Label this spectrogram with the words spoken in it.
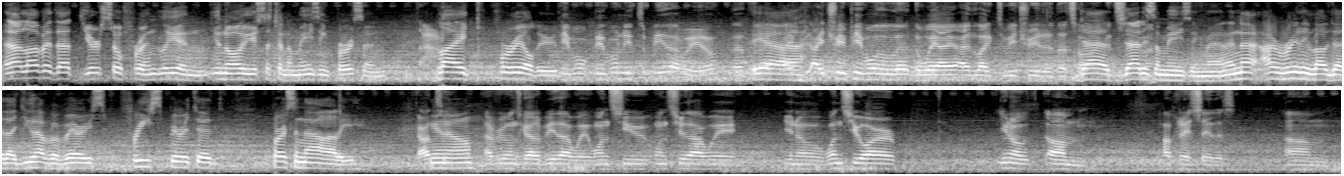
And I love it that you're so friendly and you know you're such an amazing person. Like for real, dude. People, people need to be that way, yo. That's, Yeah. I, I, I treat people the, the way I, I'd like to be treated. That's all. That that is amazing, man. And I, I really love that that you have a very free spirited personality. Got you to. know? everyone's got to be that way. Once you, once you're that way, you know, once you are, you know, um, how could I say this? Um,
